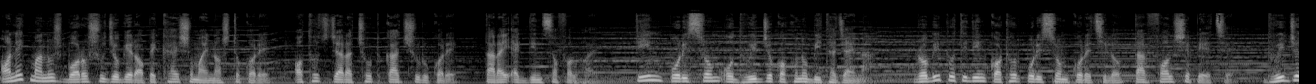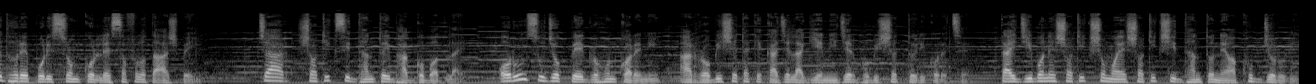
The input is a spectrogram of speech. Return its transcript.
অনেক মানুষ বড় সুযোগের অপেক্ষায় সময় নষ্ট করে, অথচ যারা ছোট কাজ শুরু করে, তারাই একদিন সফল হয়। তিন, পরিশ্রম ও ধৈর্য কখনো বিথা যায় না। রবি প্রতিদিন কঠোর পরিশ্রম করেছিল, তার ফল সে পেয়েছে। ধৈর্য ধরে পরিশ্রম করলে সফলতা আসবেই। চার, সঠিক সিদ্ধান্তই ভাগ্য বদলায়। অরুণ সুযোগ পেয়ে গ্রহণ করেনি, আর রবি সেটাকে কাজে লাগিয়ে নিজের ভবিষ্যৎ তৈরি করেছে। তাই জীবনে সঠিক সময়ে সঠিক সিদ্ধান্ত নেওয়া খুব জরুরি।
